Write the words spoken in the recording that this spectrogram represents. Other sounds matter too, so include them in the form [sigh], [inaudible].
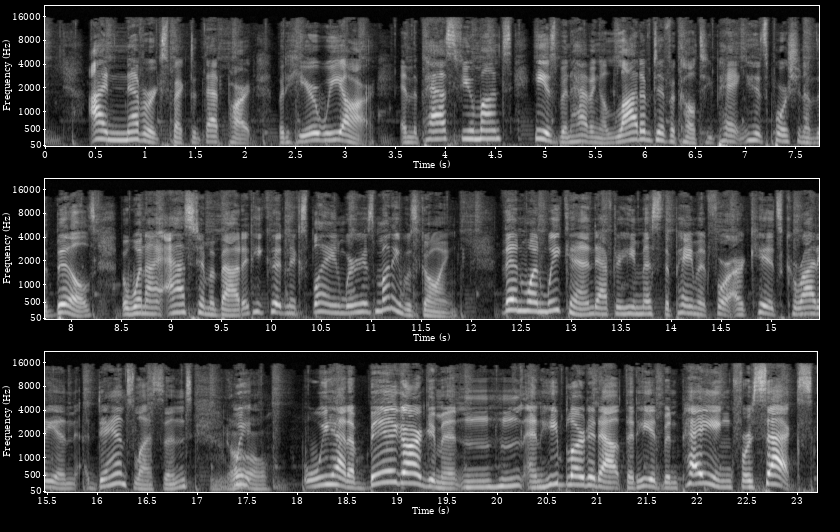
I never expected that part, but here we are. In the past few months, he has been having a lot of difficulty paying his portion of the bills, but when I asked him about it, he couldn't explain where his money was going. Then one weekend, after he missed the payment for our kids' karate and dance lessons, we we had a big argument, hmm and he blurted out that he had been paying for sex.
